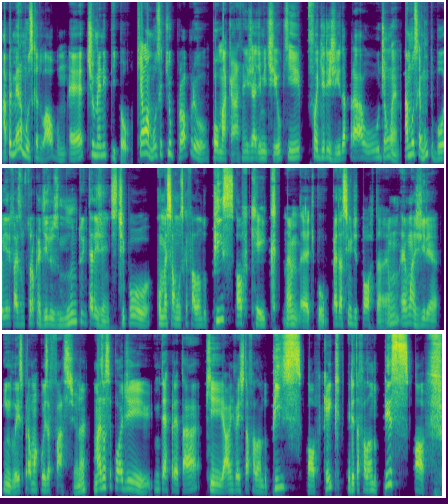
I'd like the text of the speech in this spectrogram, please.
A primeira música do álbum é Too Many People, que é uma música que o próprio Paul McCartney já admitiu que foi dirigida para o John Lennon. A música é muito boa e ele faz uns trocadilhos muito inteligentes, tipo começa a música falando piece of cake, né? É tipo pedacinho de torta. É, um, é uma gíria em inglês para uma coisa fácil, né? Mas você pode interpretar que ao invés de estar falando piece of cake, ele está falando piece of.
